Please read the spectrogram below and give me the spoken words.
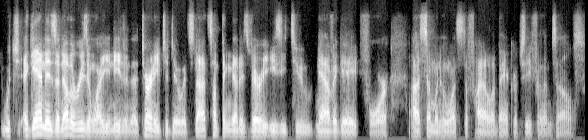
which again is another reason why you need an attorney to do. It's not something that is very easy to navigate for uh, someone who wants to file a bankruptcy for themselves.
